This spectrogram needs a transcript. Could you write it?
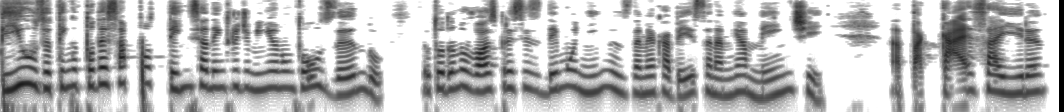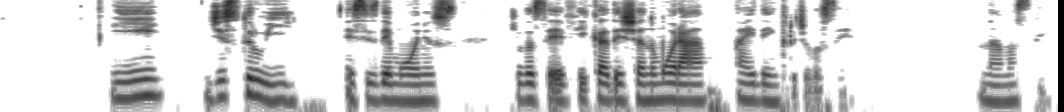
Deus, eu tenho toda essa potência dentro de mim, eu não estou usando. Eu estou dando voz para esses demoninhos na minha cabeça, na minha mente. Atacar essa ira e destruir esses demônios que você fica deixando morar aí dentro de você. Namastê.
